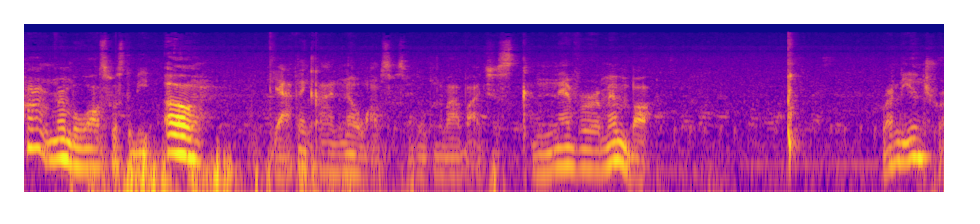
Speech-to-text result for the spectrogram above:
can't remember what I was supposed to be. Oh, yeah, I think I know what I'm supposed to be talking about, but I just can never remember. Run the intro.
